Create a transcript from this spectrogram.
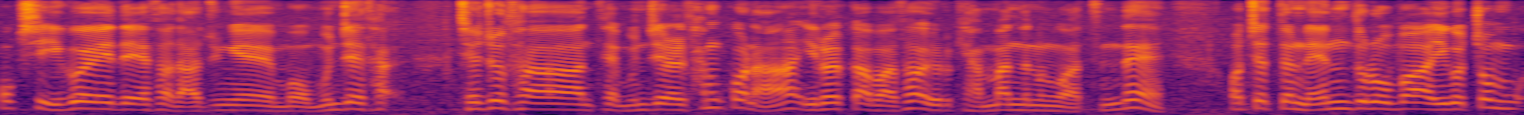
혹시 이거에 대해서 나중에 뭐 문제 사, 제조사한테 문제를 삼거나 이럴까 봐서 이렇게 안 만드는 것 같은데 어쨌든 랜드로버 이거 좀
